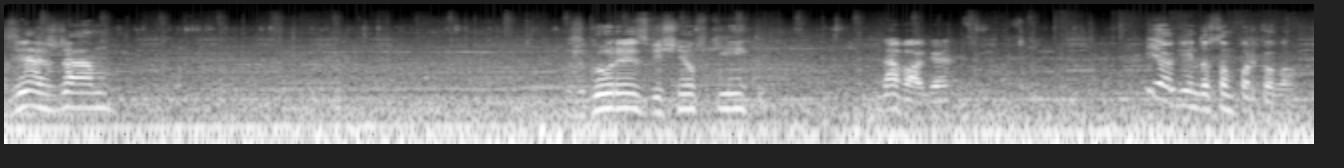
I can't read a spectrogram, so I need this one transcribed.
Zjeżdżam z góry, z Wiśniówki na wagę i ogień do Stąporkowa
